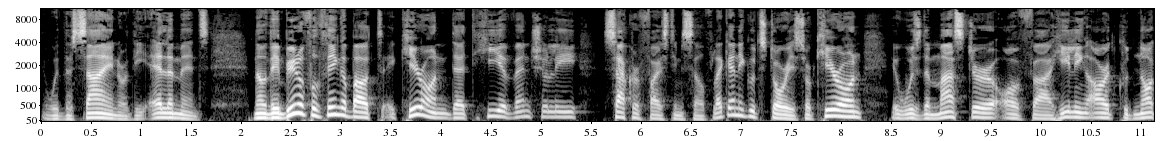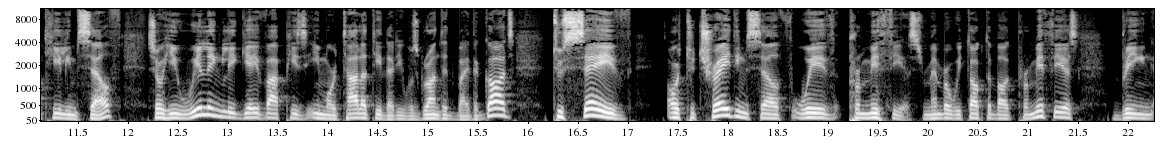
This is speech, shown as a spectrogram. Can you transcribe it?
with the sign or the elements. Now, the beautiful thing about Chiron that he eventually sacrificed himself, like any good story. So Chiron, was the master of uh, healing art, could not heal himself, so he willingly gave up his immortality that he was granted by the gods to save or to trade himself with Prometheus. Remember, we talked about Prometheus bringing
